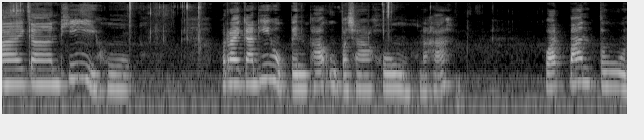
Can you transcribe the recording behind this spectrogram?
รายการที่หกรายการที่หกเป็นพระอุปชาคงนะคะ วัดบ้านตูน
